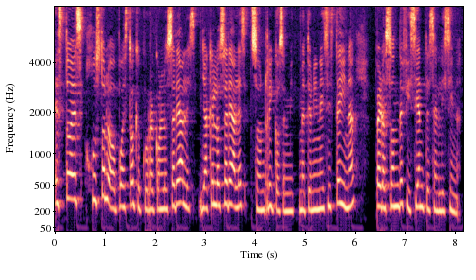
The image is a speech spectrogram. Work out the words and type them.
Esto es justo lo opuesto que ocurre con los cereales, ya que los cereales son ricos en metionina y cisteína, pero son deficientes en lisina.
